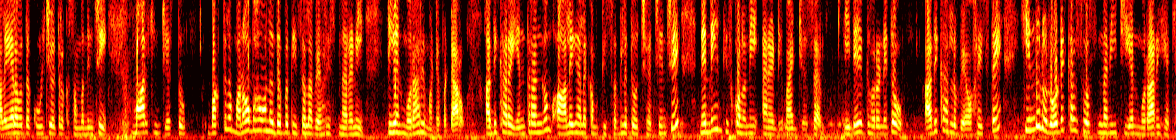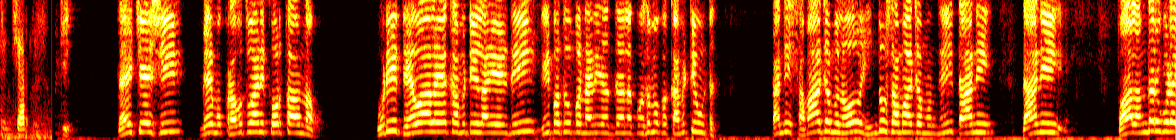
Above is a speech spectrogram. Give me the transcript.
ఆలయాల వద్ద కూల్చివేతలకు సంబంధించి మార్కింగ్ చేస్తూ భక్తుల మనోభావాలను దెబ్బతీసేలా వ్యవహరిస్తున్నారని టిఎన్ మురారి మండిపడ్డారు. అధికార యంత్రాంగం ఆలయాల కమిటీ సభ్యులతో చర్చించి నిర్ణయం తీసుకోవాలని ఆయన డిమాండ్ చేశారు. ఇదే ధోరణితో అధికారులు వ్యవహరిస్తే హిందువులు రోడ్డెక్కాల్సి వస్తుందని టిఎన్ మురారి హెచ్చరించారు. దయచేసి మేము ప్రభుత్వాన్ని కోరుతా ఉన్నాం. గుడి దేవాలయ కమిటీలు అనేది దీపధూప నైవేద్యాల కోసం ఒక కమిటీ ఉంటుంది. కానీ సమాజంలో హిందూ సమాజం ఉంది. దాని దాని వాళ్ళందరూ కూడా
